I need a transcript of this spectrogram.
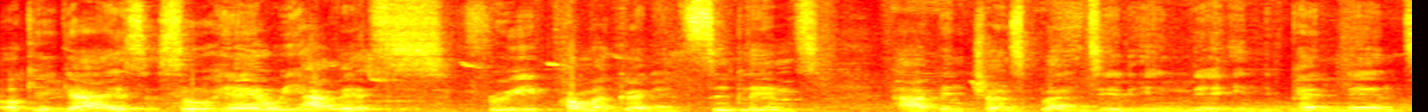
Okay guys, so here we have it. Three pomegranate seedlings have been transplanted in the independent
